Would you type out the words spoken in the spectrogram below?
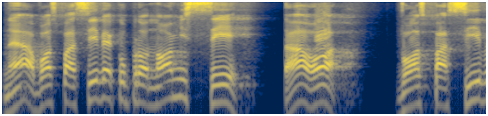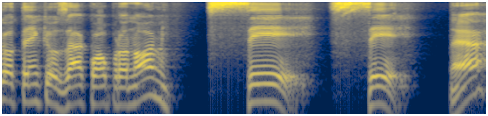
Né? A voz passiva é com o pronome se. Tá? Ó, voz passiva eu tenho que usar qual pronome? Se. Se. Né?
